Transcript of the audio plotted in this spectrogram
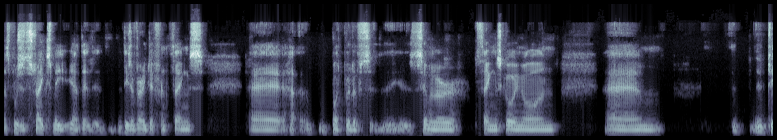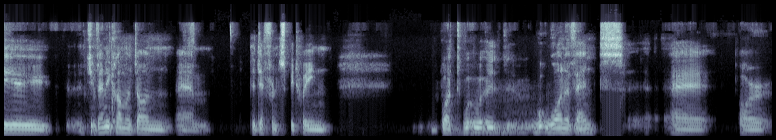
i suppose it strikes me yeah the, the, these are very different things uh, but would have similar things going on. Um, do you do you have any comment on um, the difference between what one event uh, or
